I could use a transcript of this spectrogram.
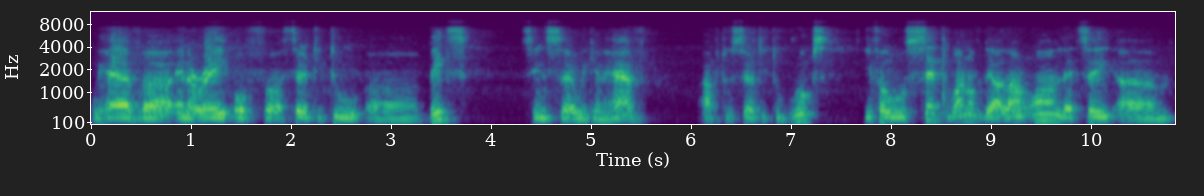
we have uh, an array of uh, 32 uh, bits since uh, we can have up to 32 groups. If I will set one of the alarm on, let's say, um,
